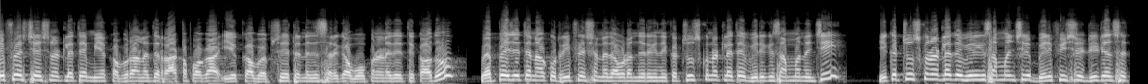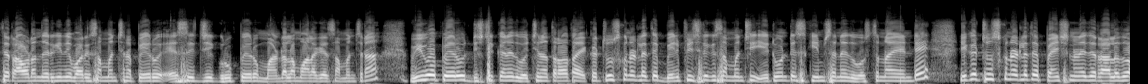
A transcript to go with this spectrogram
రిఫ్రెష్ చేసినట్లయితే మీ యొక్క వివరాలు అనేది రాకపోగా ఈ యొక్క వెబ్సైట్ అనేది సరిగా ఓపెన్ అనేది అయితే కాదు. వెబ్ పేజ్ అయితే నాకు రిఫ్రెష్ అనేది అవ్వడం జరిగింది. ఇక్కడ చూసుకున్నట్లయితే వీరికి సంబంధించి ఇక్కడ చూసుకున్నట్లయితే వీరికి సంబంధించిన బెనిఫిషియరీ డీటెయిల్స్ అయితే రావడం జరిగింది. వారికి సంబంధించిన పేరు ఎస్ఎస్జి గ్రూప్ పేరు మండలం అలాగే సంబంధించిన వివో పేరు డిస్టిక్ అనేది వచ్చిన తర్వాత ఇక్కడ చూసుకున్నట్లయితే బెనిఫిషరీకి సంబంధించి ఎటువంటి స్కీమ్స్ అనేది వస్తున్నాయంటే ఇక్కడ చూసుకున్నట్లయితే పెన్షన్ అనేది రాలేదు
